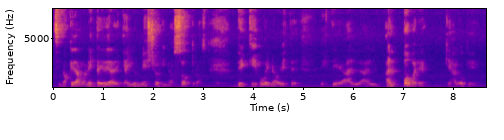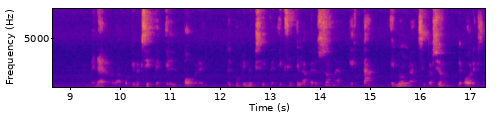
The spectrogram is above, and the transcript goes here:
si nos quedamos en esta idea de que hay un ellos y nosotros, de que, bueno, este, este, al, al pobre, que es algo que me enerva, porque no existe el pobre, el pobre no existe, existe la persona que está en una situación de pobreza.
